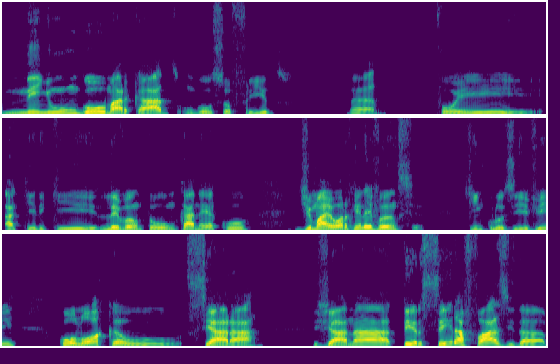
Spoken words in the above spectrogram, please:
nenhum gol marcado, um gol sofrido, né? Foi aquele que levantou um caneco de maior relevância, que inclusive coloca o Ceará já na terceira fase da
